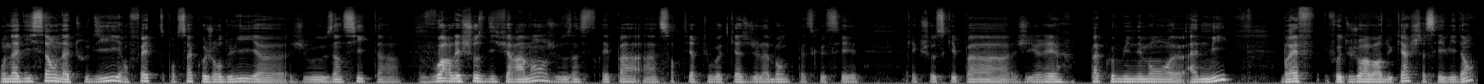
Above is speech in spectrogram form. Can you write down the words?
On a dit ça, on a tout dit. En fait, pour ça qu'aujourd'hui, je vous incite à voir les choses différemment. Je ne vous inciterai pas à sortir tout votre cash de la banque parce que c'est quelque chose qui n'est pas, pas communément admis. Bref, il faut toujours avoir du cash, ça c'est évident.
